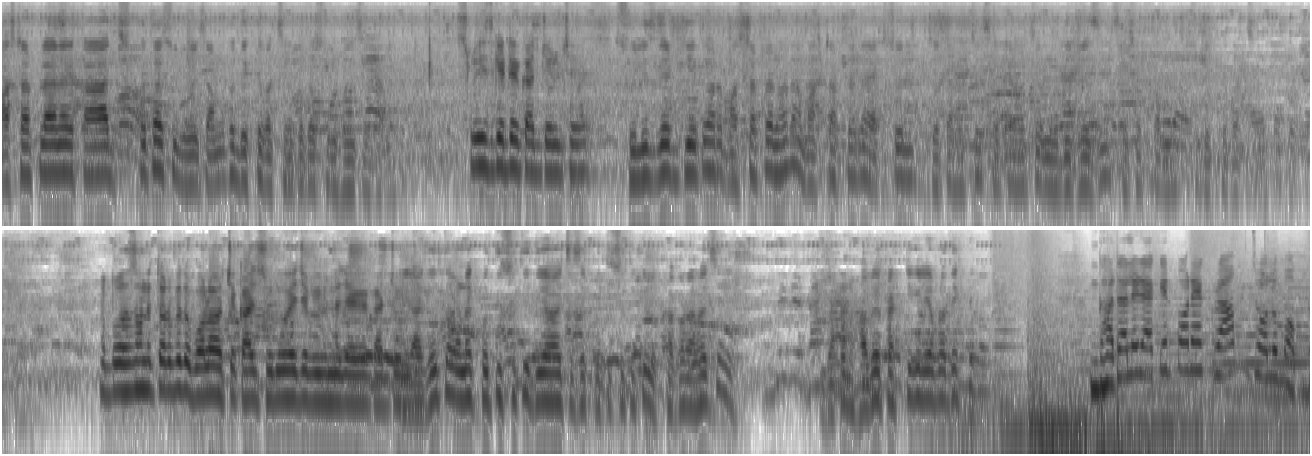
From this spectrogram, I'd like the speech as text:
মাস্টার প্ল্যানের কাজ কোথায় শুরু হয়েছে? আমরা তো দেখতে পাচ্ছি না কোথায় শুরু হয়েছে। স্লুইস গেটের কাজ চলছে। সুইলিশ গেট দিয়ে তো আর মাস্টার প্ল্যান হয় না। মাস্টার প্ল্যানে অ্যাকচুয়াল যেটা হচ্ছে সেটা হচ্ছে নদী ড্রেজিং সেসব তো আমরা কিছু দেখতে পাচ্ছি প্রশাসনের তরফে তো বলা হচ্ছে কাজ শুরু হয়েছে বিভিন্ন জায়গায় কাজ চলছে। আগেও তো অনেক প্রতিশ্রুতি দেওয়া হয়েছে। সেই প্রতিশ্রুতিকে রক্ষা করা হয়েছে। যখন হবে প্র্যাকটিক্যালি আমরা দেখতে পাবো। ঘাটালের একের পর এক গ্রাম জলমগ্ন।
